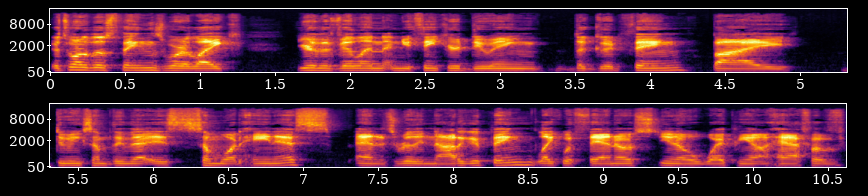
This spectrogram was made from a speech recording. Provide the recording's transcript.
it's one of those things where like you're the villain and you think you're doing the good thing by doing something that is somewhat heinous and it's really not a good thing like with Thanos you know wiping out half of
